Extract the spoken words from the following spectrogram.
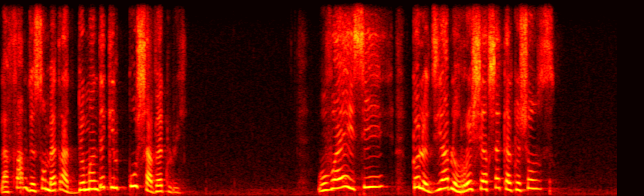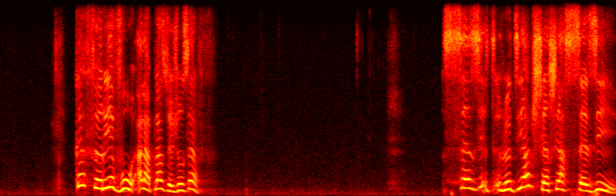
la femme de son maître a demandé qu'il couche avec lui. Vous voyez ici que le diable recherchait quelque chose. Que feriez-vous à la place de Joseph? Le diable cherchait à saisir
